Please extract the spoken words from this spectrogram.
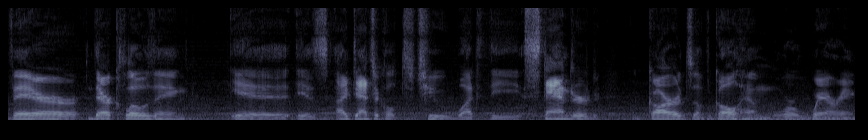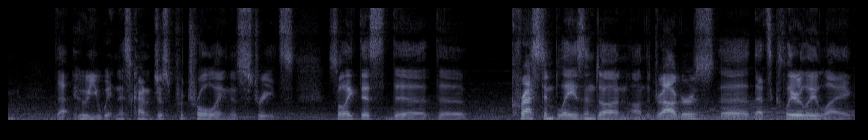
their their clothing is, is identical to what the standard guards of Golhem were wearing that who you witness kind of just patrolling the streets. So like this the the crest emblazoned on on the Draugrs, uh, that's clearly like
